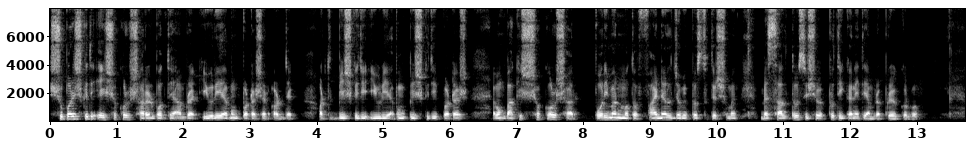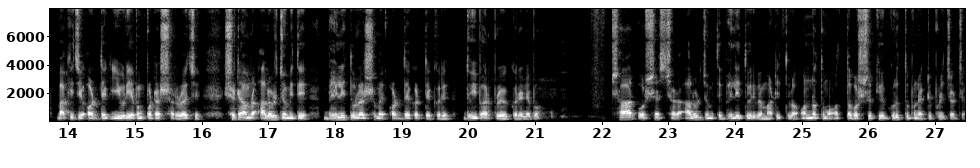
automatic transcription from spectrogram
সুপারিশকৃত এই সকল সারের মধ্যে আমরা ইউরিয়া এবং পটাশের অর্ধেক, অর্থাৎ বিশ কেজি ইউরিয়া এবং বিশ কেজি পটাশ এবং বাকি সকল সার পরিমাণ মতো ফাইনাল জমি প্রস্তুতের সময় বেসাল ডোজ হিসেবে প্রতি কানিতে আমরা প্রয়োগ করব। বাকি যে অর্ধেক ইউরিয়া এবং পটাশ সার রয়েছে, সেটা আমরা আলুর জমিতে ভেলি তোলার সময় অর্ধেক অর্ধেক করে দুইবার প্রয়োগ করে নেব। সার ও সেচ ছাড়া আলুর জমিতে ভেলি তৈরি বা মাটি তোলা অন্যতম অত্যাবশ্যকীয় গুরুত্বপূর্ণ একটি পরিচর্যা।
